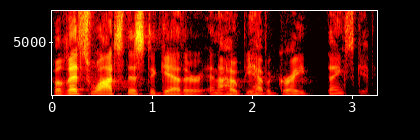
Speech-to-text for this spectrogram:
But let's watch this together, and I hope you have a great Thanksgiving.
